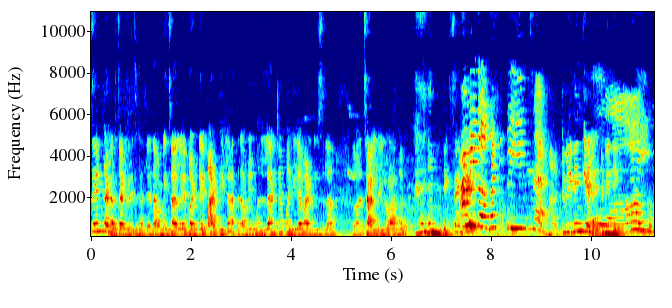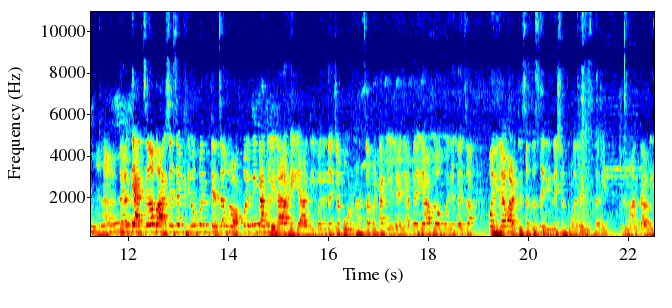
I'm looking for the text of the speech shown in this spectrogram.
सेम कलरचा ड्रेस घातलाय तर आम्ही चाललोय बर्थडे पार्टीला तर आम्ही मल्हारच्या पहिल्या वाढदिवसाला चाललेलो आहोत. एक्साइटेड हा ट्विनिंग केलंय ट्विनिंग हा तर त्याचा बारशाचा व्हिडिओ पण त्याचा ब्लॉग पण मी टाकलेला आहे या आधी परत त्याच्या पोरणांचा पण टाकलेला आहे. आणि आता या ब्लॉगमध्ये त्याचा पहिल्या वाढदिवसाचं सेलिब्रेशन तुम्हाला दिसणार आहे. तर मग आता आम्ही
